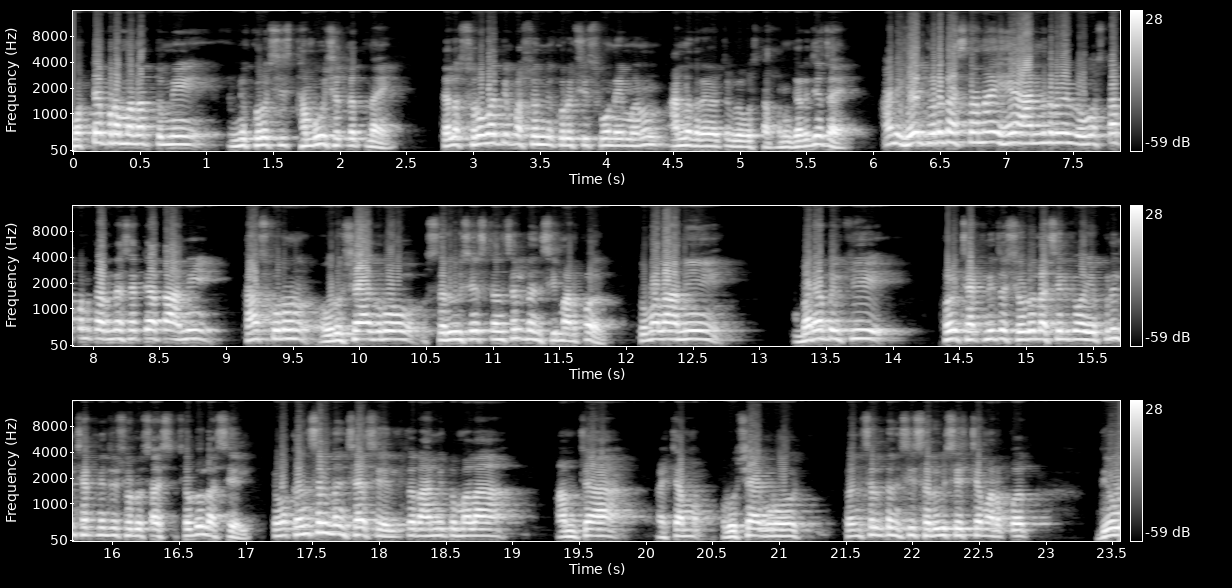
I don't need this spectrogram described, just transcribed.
मोठ्या प्रमाणात तुम्ही निक्रोसिस थांबवू शकत नाही. त्याला सुरुवातीपासून निक्रोसिस होऊ नये म्हणून अन्नद्रव्याचं व्यवस्थापन गरजेचं आहे. आणि हे करत असताना हे अन्नद्रव्य व्यवस्थापन करण्यासाठी आता आम्ही खास करून ऋषाग्रो सर्व्हिसेस कन्सल्टन्सी मार्फत तुम्हाला आम्ही बऱ्यापैकी फळ छाटणीचं शेड्यूल असेल किंवा एप्रिल छाटणीचं शेड्यूल शेड्यूल असेल किंवा कन्सल्टन्सी असेल तर आम्ही तुम्हाला आमच्या ह्याच्या ऋषाग्रो कन्सल्टन्सी सर्व्हिसेसच्या मार्फत देऊ.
